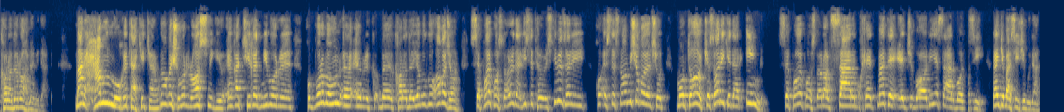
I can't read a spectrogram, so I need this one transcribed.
کانادا راه نمیدن. من همون موقع تاکید کردم. آقا شما راست میگی و اینقدر تیغت می‌بره. خب برو به اون امریکا به کانادایی بگو آقا جان سپاه پاسداران رو در لیست تروریستی بذارید. خب استثناء میشه قائل شد. منتها کسانی که در این سپاه پاسداران سر خدمت اجباری سربازی نه اینکه بسیجی بودن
